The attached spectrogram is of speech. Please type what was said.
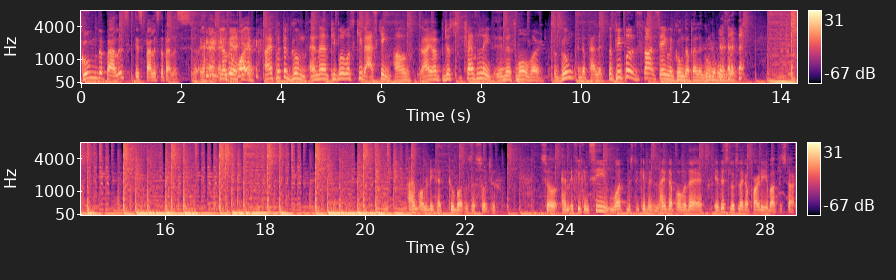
Gung the Palace is Palace the Palace. Can you tell them why? I put the gung, and then people was keep asking. How I just translate in a small word. The gung and the palace. The people start saying like gung the palace, gung the palace. I've already had two bottles of soju. So, and if you can see what Mr. Kim has lined up over there, eh, this looks like a party about to start.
